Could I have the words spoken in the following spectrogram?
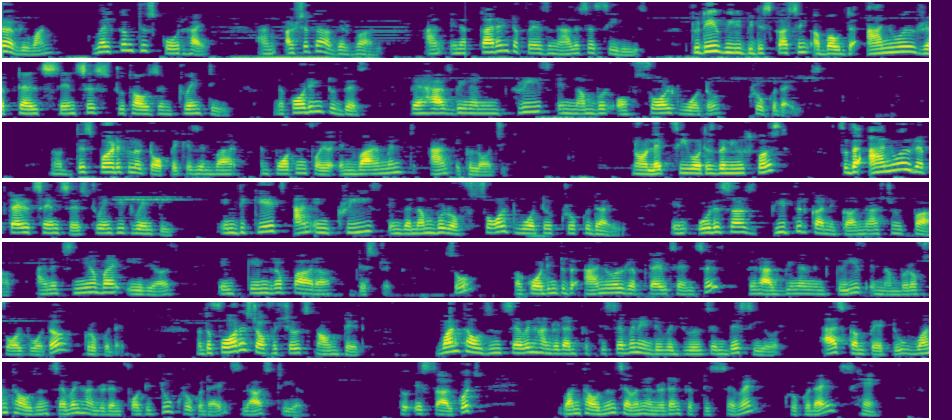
Hello everyone, welcome to ScorHigh. I'm Arshita Agarwal and in a current affairs analysis series, today we'll be discussing about the annual reptile census 2020. And according to this, there has been an increase in number of saltwater crocodiles. Now this particular topic is important for your environment and ecology. Now let's see what is the news first. So the annual reptile census 2020 indicates an increase in the number of saltwater crocodile in Odisha's Bhitarkanika National Park and its nearby areas in Kendrapara district. So, according to the annual reptile census, there has been an increase in number of saltwater crocodiles. Now, the forest officials counted 1,757 individuals in this year as compared to 1,742 crocodiles last year. तो इस साल कुछ 1,757 crocodiles हैं।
